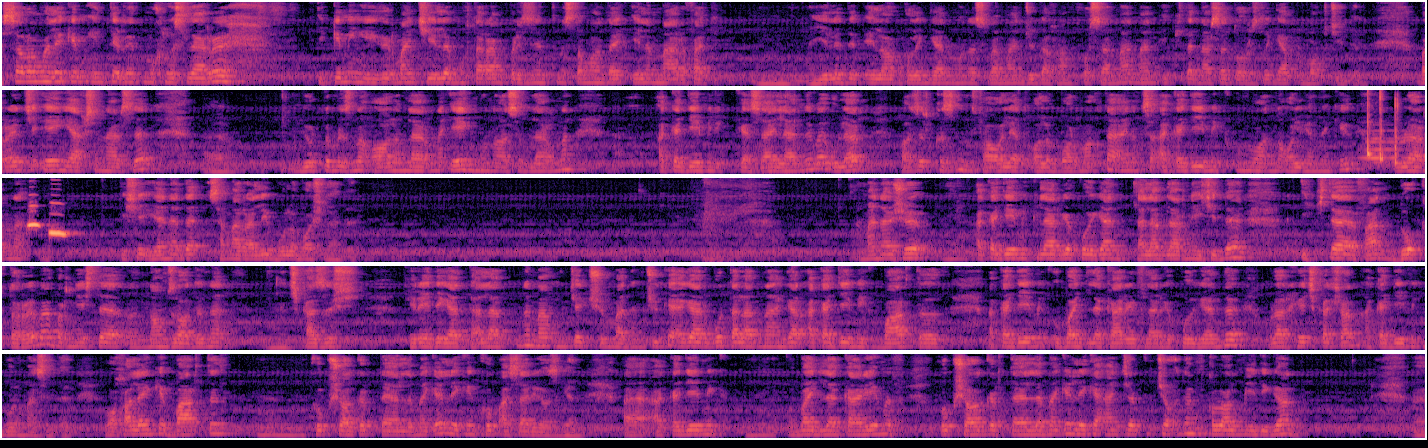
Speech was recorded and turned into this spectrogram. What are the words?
assalomu alaykum internet muxlislari. ikki ming yigirmanchi yili muhtaram prezidentimiz tomonidan ilm ma'rifat yili deb e'lon qilingani munosabat man juda ham xursandman man ikkita narsa to'g'risida gapirmoqchi edim. Birinchi eng yaxshi narsa e, yurtimizni olimlarini eng munosiblarini akademikka saylandi va ular hozir qizg'in faoliyat olib bormoqda. Ayniqsa akademik unvonni olgandan keyin ularni ishi yanada samarali bo'la boshladi. Mana shu akademiklarga qo'ygan talablarni ichida ikkita fan doktori va bir nechta nomzodini chiqazish kerak degan talabni man uncha tushunmadim. Chunki agar bu talabni agar akademik bartl akademik ubaydulla karimovlarga qo'yganda ular hech qachon akademik bo'lmas edi. Vaholanki bartl ko'p shogird tayyorlamagan lekin ko'p asar yozgan. Akademik mm, ubaydulla karimov ko'p shogird tayyorlamagan lekin ancha muncha odam qilolmaydigan e,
